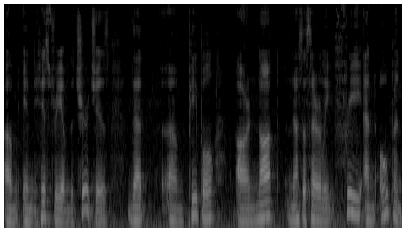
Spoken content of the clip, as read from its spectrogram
um, in history of the church is that um, people are not necessarily free and open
